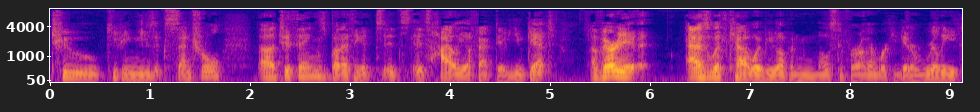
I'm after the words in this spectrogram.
to keeping music central uh, to things, but I think it's it's it's highly effective. You get a very as with Cowboy Bebop and most of her other work, you get a really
